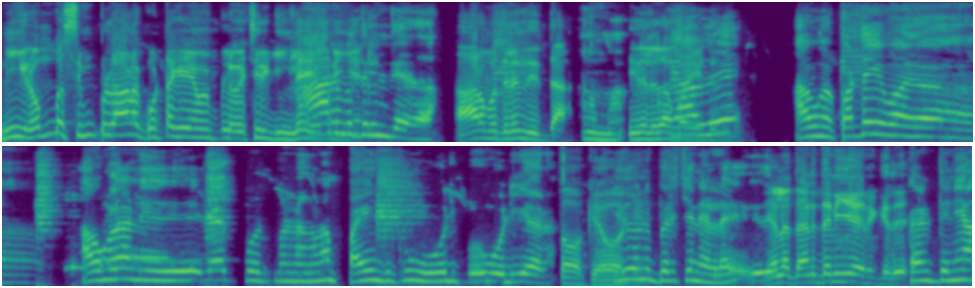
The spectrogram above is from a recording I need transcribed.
நீங்க ரொம்ப சிம்பிளான கொட்டகை அமைப்புல வச்சிருக்கீங்களே? ஆரம்பத்துல இருந்தே ஆரம்பத்துல இருந்து இதுதான். ஆமா. இதுலதான் அதாவது. அவங்க கொட்டையை அவங்களா போட் பண்ணாங்கன்னா பயந்துக்கும் ஓடி போகும் ஒடியாரும் ஓகே இது ஒன்றும் பிரச்சனை இல்லை. இது எல்லாம் தனித்தனியா இருக்குது. தனித்தனியா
